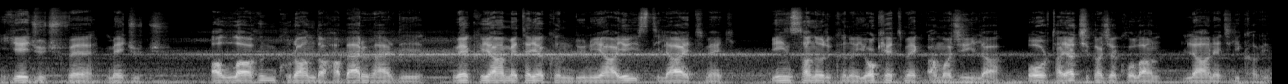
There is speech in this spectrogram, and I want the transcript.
Yecüc ve Mecüc Allah'ın Kur'an'da haber verdiği ve kıyamete yakın dünyayı istila etmek, insan ırkını yok etmek amacıyla ortaya çıkacak olan lanetli kavim.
